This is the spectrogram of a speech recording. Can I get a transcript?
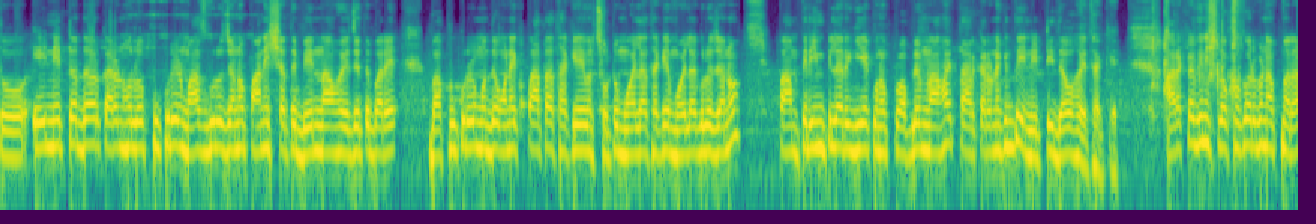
তো এই নেটটা দেওয়ার কারণ হলো পুকুরের মাছগুলো যেন পানির সাথে বের না হয়ে যেতে পারে বা পুকুরের মধ্যে অনেক পাতা থাকে, ছোট ময়লা থাকে, ময়লাগুলো যেন পাম্পের ইম্পিলারে গিয়ে কোনো প্রবলেম না হয়, তার কারণে কিন্তু এই নেটটি দেওয়া হয়ে থাকে। আর একটা জিনিস লক্ষ্য করবেন আপনারা,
